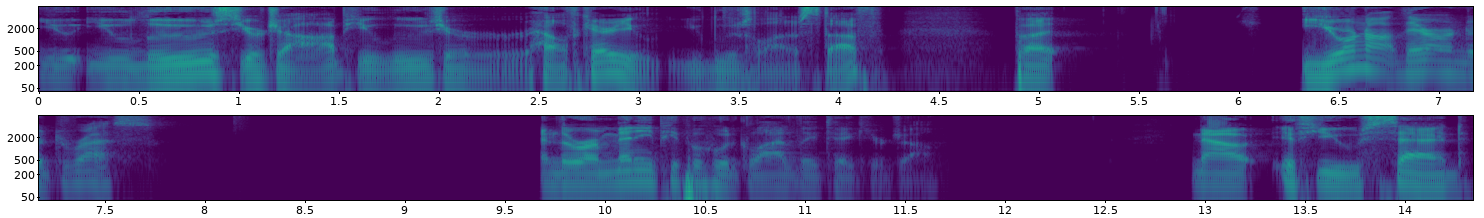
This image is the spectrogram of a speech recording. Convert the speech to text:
You you lose your job. You lose your health care. You you lose a lot of stuff. But you're not there under duress. And there are many people who would gladly take your job. Now, if you said,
